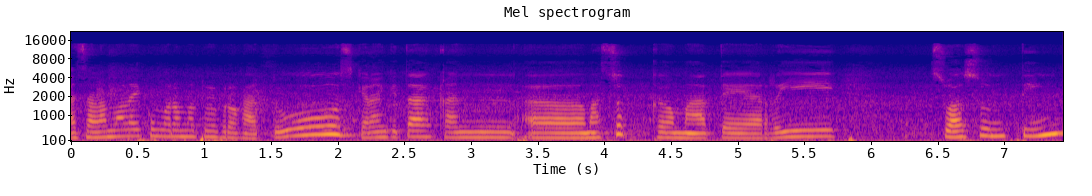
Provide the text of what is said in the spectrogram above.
Assalamualaikum warahmatullahi wabarakatuh. Sekarang kita akan uh, masuk ke materi swasunting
